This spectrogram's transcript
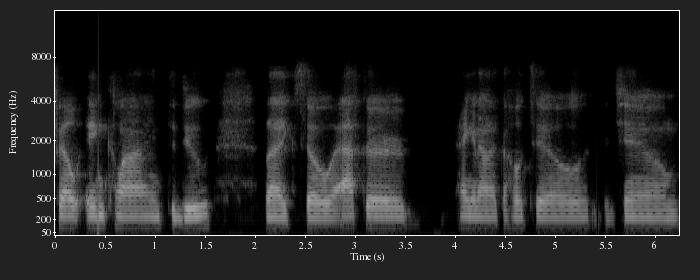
felt inclined to do. Like so, after hanging out at the hotel, the gym,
